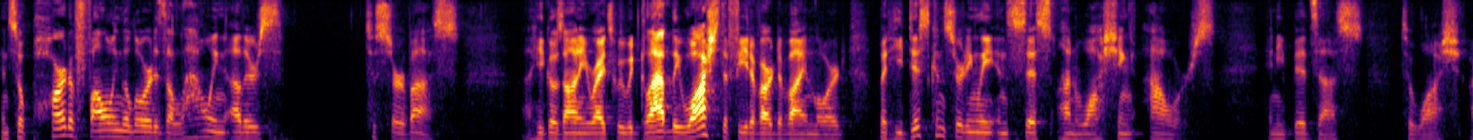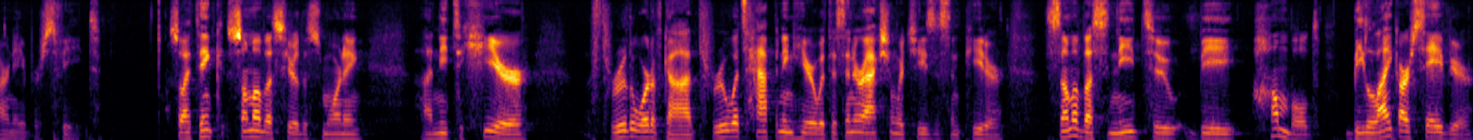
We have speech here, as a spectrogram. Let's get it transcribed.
And so part of following the Lord is allowing others to serve us. Uh, he goes on, he writes, We would gladly wash the feet of our divine Lord, but he disconcertingly insists on washing ours. And he bids us to wash our neighbor's feet. So I think some of us here this morning uh, need to hear through the Word of God, through what's happening here with this interaction with Jesus and Peter, some of us need to be humbled, be like our Savior,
